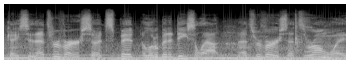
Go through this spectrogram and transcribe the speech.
Okay, so that's reverse. So it spit a little bit of diesel out. That's reverse. That's the wrong way.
